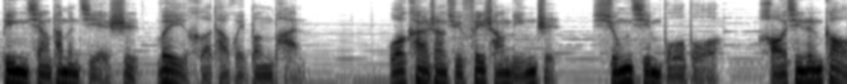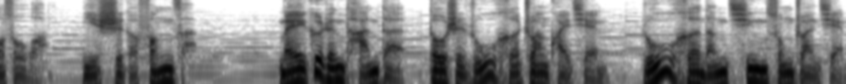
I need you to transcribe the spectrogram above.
并向他们解释为何它会崩盘。我看上去非常明智、雄心勃勃。好心人告诉我，你是个疯子。每个人谈的都是如何赚快钱，如何能轻松赚钱。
